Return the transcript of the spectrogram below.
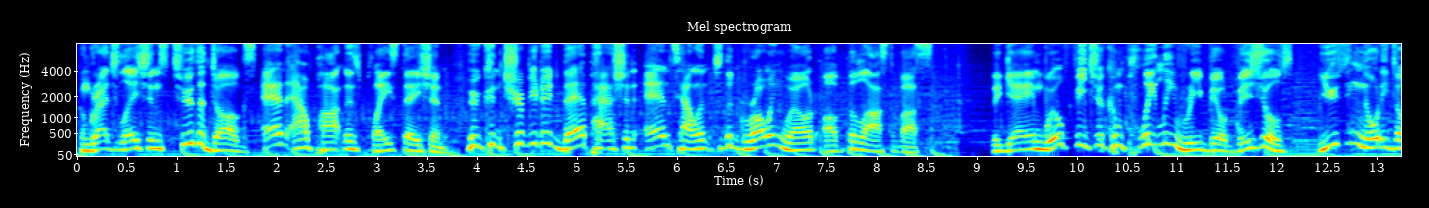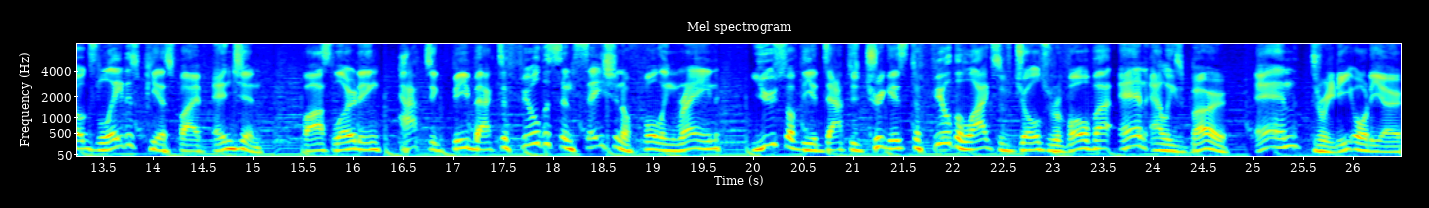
Congratulations to the dogs and our partners PlayStation, who contributed their passion and talent to the growing world of The Last of Us. The game will feature completely rebuilt visuals using Naughty Dog's latest PS5 engine, fast loading, haptic feedback to feel the sensation of falling rain, use of the adaptive triggers to feel the likes of Joel's revolver and Ellie's bow, and 3D audio.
